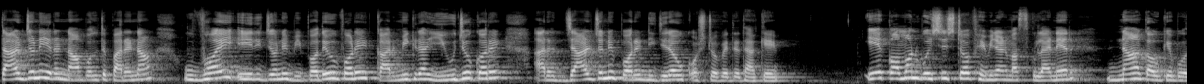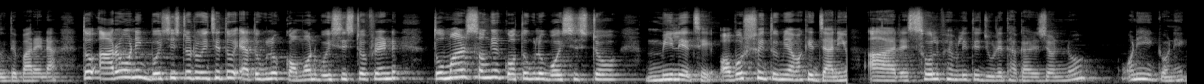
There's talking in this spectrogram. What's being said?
তার জন্য এরা না বলতে পারে না। উভয় এর জন্য বিপদেও পড়ে, কার্মিকরা ইউজও করে, আর যার জন্যে পরে নিজেরাও কষ্ট পেতে থাকে। এ কমন বৈশিষ্ট্য ফেমিনার মাস্কুলাইনের না কাউকে বলতে পারে না। তো আরও অনেক বৈশিষ্ট্য রয়েছে, তো এতগুলো কমন বৈশিষ্ট্য ফ্রেন্ড তোমার সঙ্গে কতগুলো বৈশিষ্ট্য মিলেছে অবশ্যই তুমি আমাকে জানিও। আর সোল ফ্যামিলিতে জুড়ে থাকার জন্য অনেক অনেক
